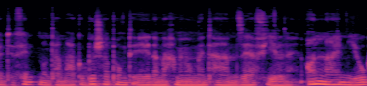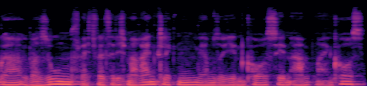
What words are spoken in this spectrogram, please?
könnt ihr finden unter marcobüscher.de. Da machen wir momentan sehr viel Online-Yoga über Zoom. Vielleicht willst du dich mal reinklicken. Wir haben so jeden Kurs, jeden Abend mal einen Kurs.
